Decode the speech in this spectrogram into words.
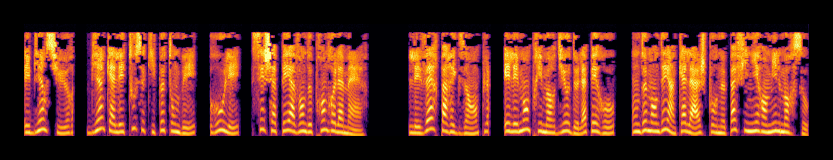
Et bien sûr, bien caler tout ce qui peut tomber, rouler, s'échapper avant de prendre la mer. Les verres par exemple, éléments primordiaux de l'apéro, ont demandé un calage pour ne pas finir en mille morceaux.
